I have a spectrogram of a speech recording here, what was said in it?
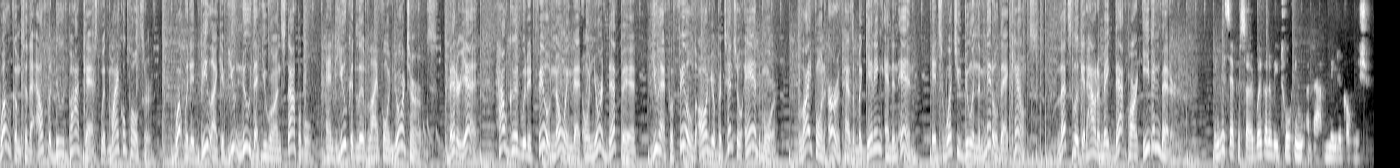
Welcome to the Alpha Dude podcast with Michael Pulser. What would it be like if you knew that you were unstoppable and you could live life on your terms? Better yet, how good would it feel knowing that on your deathbed, you had fulfilled all your potential and more? Life on Earth has a beginning and an end. It's what you do in the middle that counts. Let's look at how to make that part even better. In this episode, we're going to be talking about metacognition.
